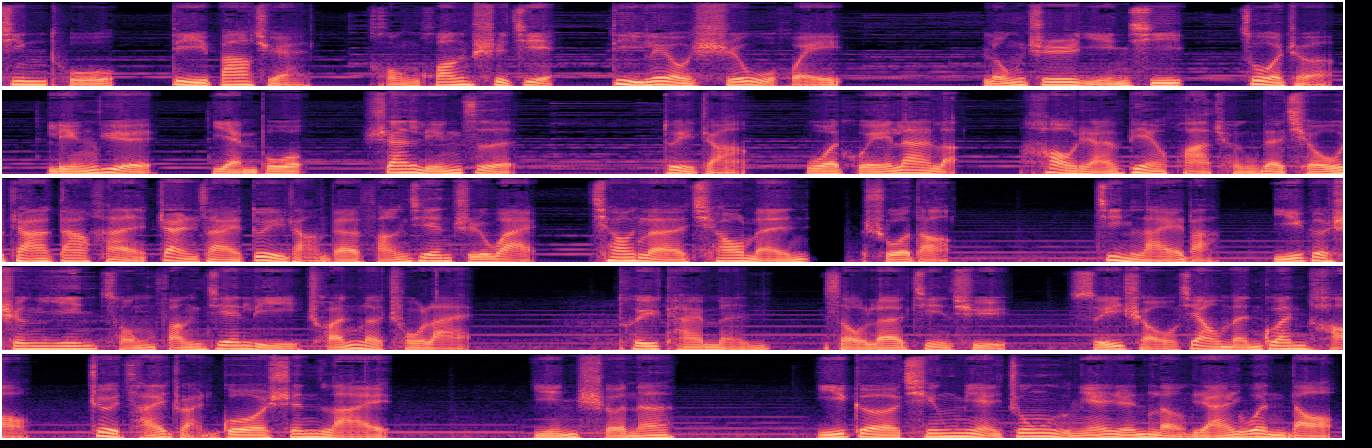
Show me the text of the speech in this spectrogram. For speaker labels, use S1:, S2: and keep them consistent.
S1: 星图第八卷洪荒世界第六十五回，龙之银溪，作者凌月，演播山灵子。队长，我回来了。浩然变化成的球渣大汉站在队长的房间之外，敲了敲门，说道：“进来吧。”一个声音从房间里传了出来，推开门走了进去，随手将门关好，这才转过身来。银蛇呢？一个青面中年人冷然问道。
